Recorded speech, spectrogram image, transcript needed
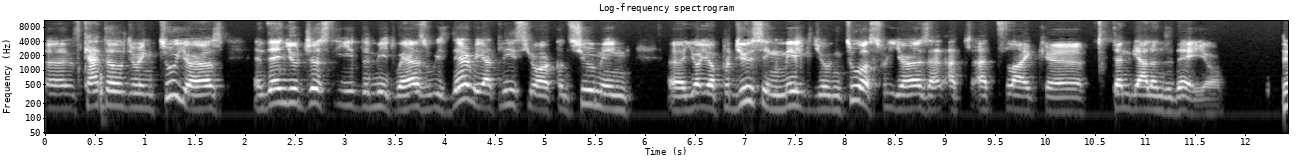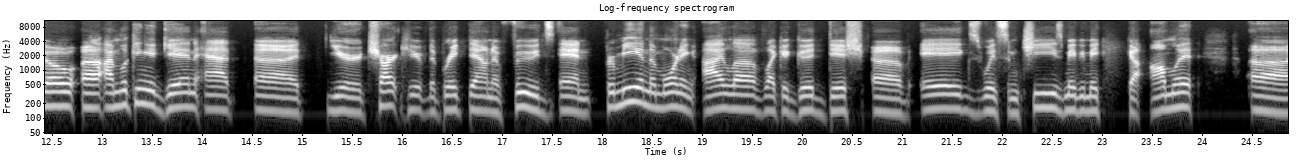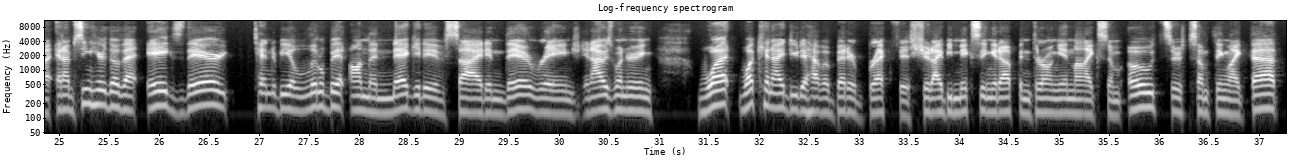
uh, cattle during two years, and then you just eat the meat. Whereas with dairy, at least you are consuming. Uh, you're, you're producing milk during two or three years at, at, at like uh, 10 gallons a day. Or so uh, I'm looking again at your chart here of the breakdown of foods. And for me in the morning, I love like a good dish of eggs with some cheese, maybe make an omelet. Uh, and I'm seeing here though that eggs there tend to be a little bit on the negative side in their range. And I was wondering, what what can I do to have a better breakfast? Should I be mixing it up and throwing in like some oats or something like that?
